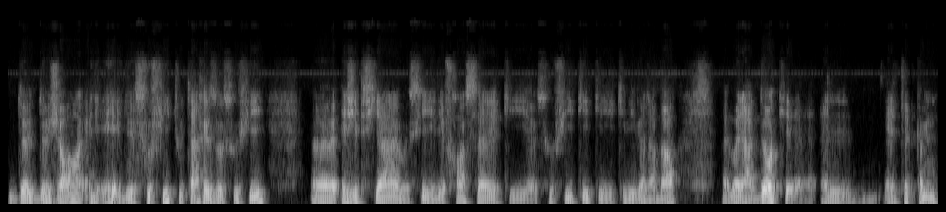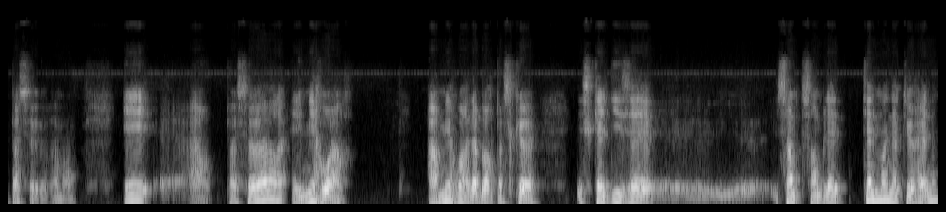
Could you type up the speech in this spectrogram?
de, gens et, de soufis, tout un réseau soufi, euh, égyptiens aussi, des Français qui, euh, soufis qui, qui, vivaient là-bas. Voilà, donc elle, était comme une passeuse, vraiment. Et alors, passeur et miroir. Alors, miroir d'abord parce que ce qu'elle disait me semblait tellement naturel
